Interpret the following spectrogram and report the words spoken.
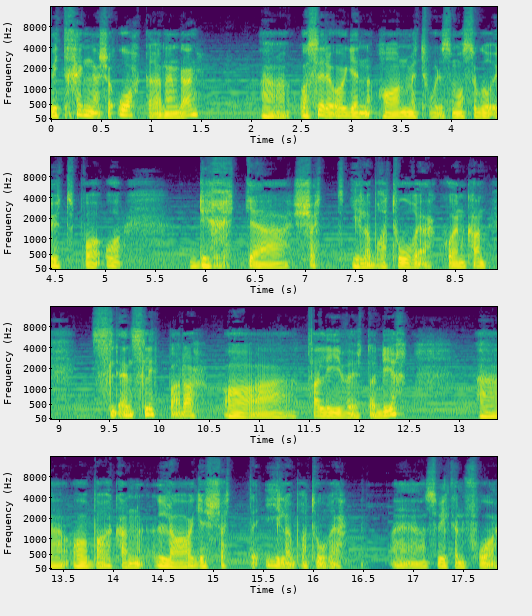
Vi trenger ikke åkeren engang. Uh, og så er det òg en annen metode som også går ut på å dyrke kjøtt i laboratoriet, hvor en kan en slipper da å uh, ta livet ut av dyr, uh, og bare kan lage kjøttet i laboratoriet. Så vi kan få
